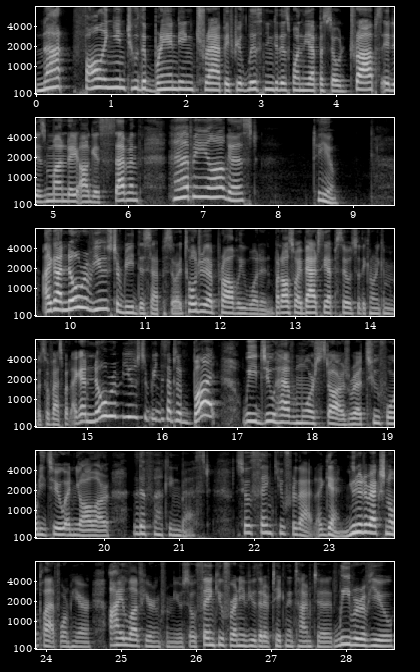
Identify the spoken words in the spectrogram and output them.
not falling into the branding trap. If you're listening to this when the episode drops, it is Monday, August 7th. Happy August to you. I got no reviews to read this episode. I told you that I probably wouldn't, but also I batched the episode so they can only come in so fast. But I got no reviews to read this episode, but we do have more stars. We're at 242, and y'all are the fucking best. So thank you for that. Again, unidirectional platform here. I love hearing from you. So thank you for any of you that have taken the time to leave a review,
